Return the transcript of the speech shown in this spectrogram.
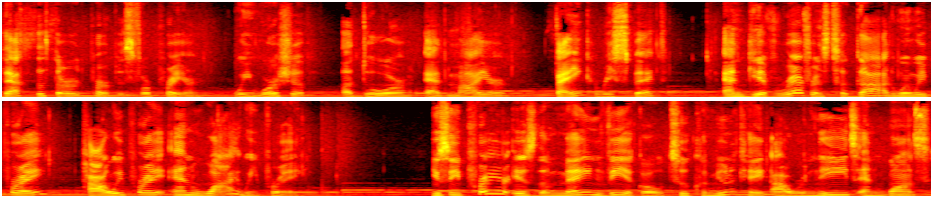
That's the third purpose for prayer. We worship, adore, admire, thank, respect, and give reverence to God when we pray, how we pray, and why we pray. You see, prayer is the main vehicle to communicate our needs and wants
